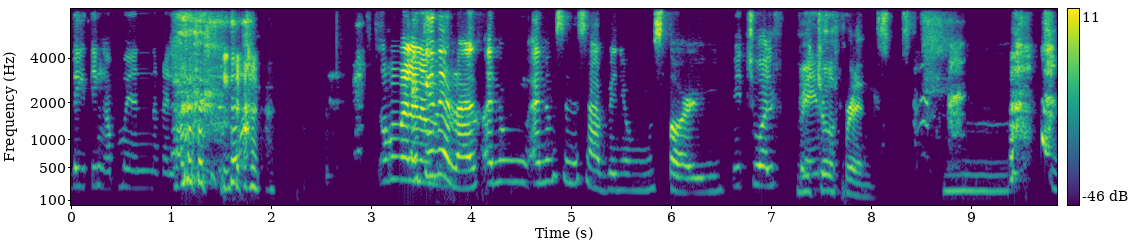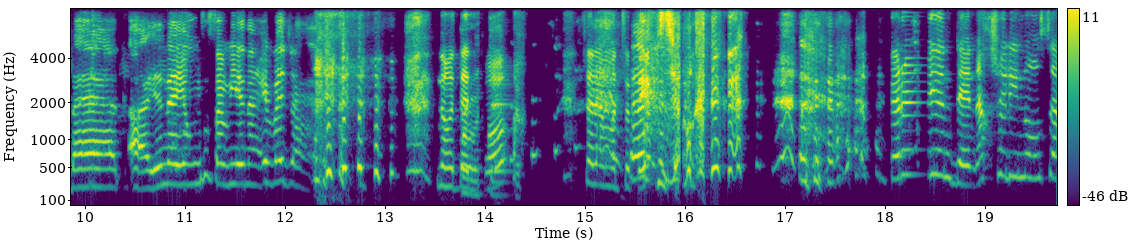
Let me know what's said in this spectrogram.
dating app mo yan na kailangan. Eh, wala kina naman, Ralph, anong, anong sinasabi niyong story? mutual friend. Mutual friends. Mm. That, ah, yun na yung sasabihin ng iba dyan. Noted Pro po. tip. Salamat sa tips. Joke. Pero yun din, actually, nung sa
